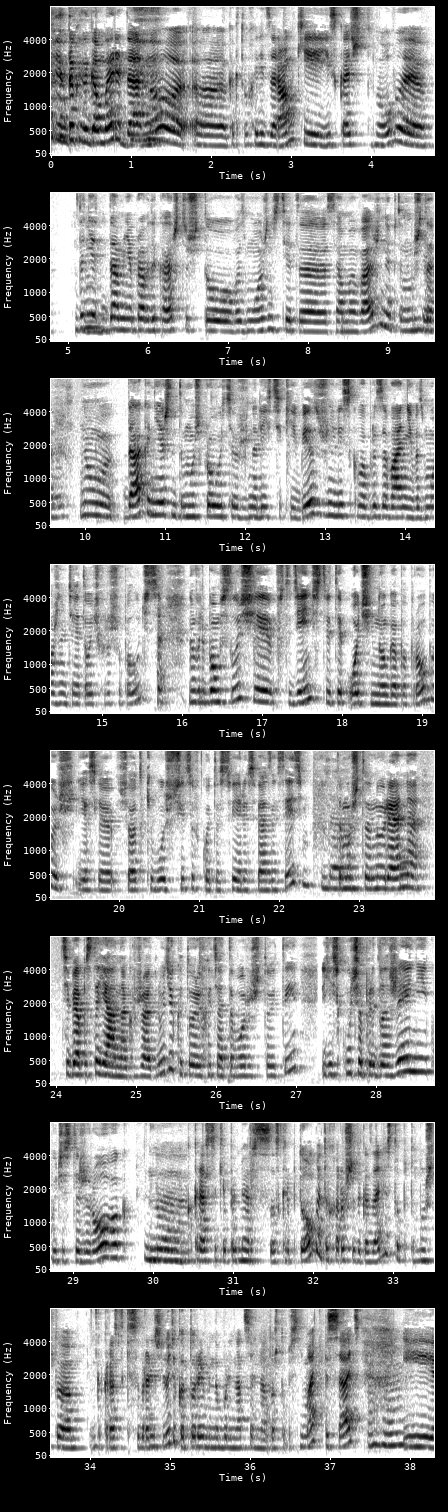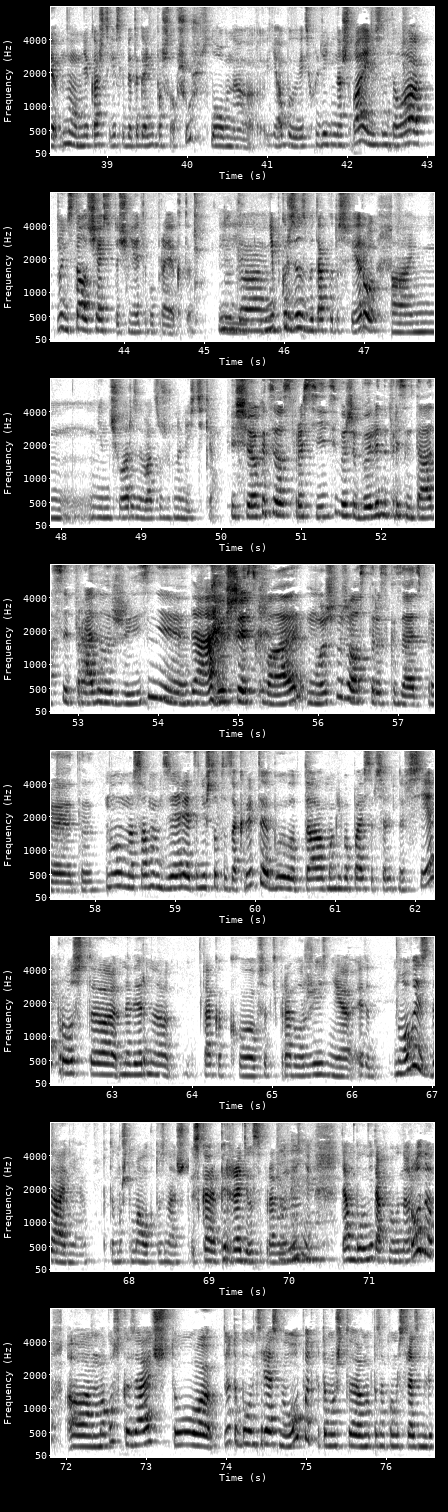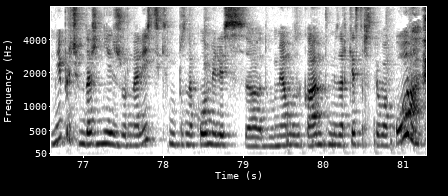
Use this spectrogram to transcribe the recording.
не только на Гомере, да, но э, как-то выходить за рамки и искать что-то новое, да нет, да, мне правда кажется, что возможности это самое важное, потому что, да. ну, да, конечно, ты можешь пробовать себя в журналистике и без журналистского образования, и, возможно, у тебя это очень хорошо получится, но в любом случае в студенчестве ты очень многое попробуешь, если все-таки будешь учиться в какой-то сфере, связанной с этим, да. потому что, ну, реально тебя постоянно окружают люди, которые хотят того же, что и ты. Есть куча предложений, куча стажировок, ну, да. как раз-таки пример со скриптом — это хорошее доказательство, потому что как раз-таки собрались люди, которые именно были нацелены на то, чтобы снимать, писать. Угу. И, ну, мне кажется, если бы я тогда не пошла в ШУШ, условно, я бы этих людей не нашла и не создала, ну, не стала частью, точнее, этого проекта. Ну и да. Не погрузилась бы так в эту сферу, а не начала развиваться в журналистике. Еще я хотела спросить, вы же были на презентации правила жизни. Да. Бывший Эсквайр. Можешь, пожалуйста, рассказать про это? Ну, на самом деле, это не что-то закрытое было, там могли попасть абсолютно все, просто, наверное, так как э, все-таки правила жизни это новое издание, потому что мало кто знает, что Искара переродился правила mm-hmm. жизни. Там было не так много народу. А, могу сказать, что ну, это был интересный опыт, потому что мы познакомились с разными людьми, причем даже не из журналистики, мы познакомились с э, двумя музыкантами из оркестра Спивакова.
